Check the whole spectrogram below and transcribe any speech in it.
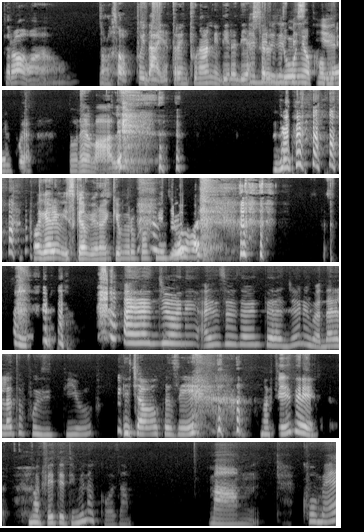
Però, non lo so, poi dai, a 31 anni dire di essere junior comunque non è male. Magari mi scambiano anche per un po' più giovane. Hai ragione, hai assolutamente ragione, guardare il lato positivo. Diciamo così. Ma Fede ma Fede dimmi una cosa ma, mhmm, com'è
